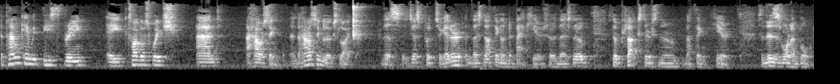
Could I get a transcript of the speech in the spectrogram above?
the panel came with these three, a toggle switch and a housing. And the housing looks like this. It's just put together and there's nothing on the back here. So there's no, no plugs, there's no nothing here. So this is what I bought.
